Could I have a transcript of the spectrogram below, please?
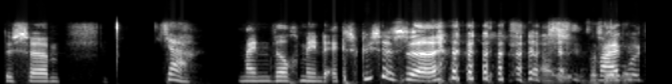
Dus ehm, ja, mijn welgemeende excuses. eh. Nou, het was maar ik moet,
